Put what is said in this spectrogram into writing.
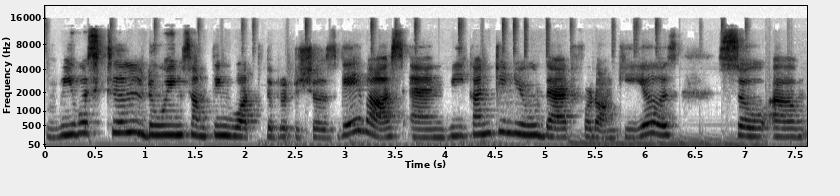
We were still doing something what the Britishers gave us, and we continued that for donkey years. So, um,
